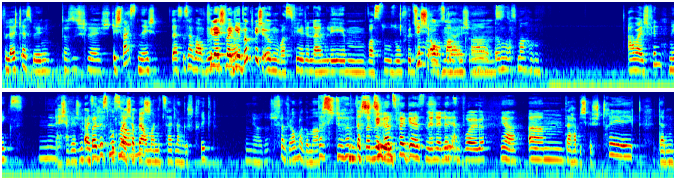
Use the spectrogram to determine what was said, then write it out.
Vielleicht deswegen. Das ist schlecht. Ich weiß nicht. Das ist aber auch Vielleicht, weil ne? dir wirklich irgendwas fehlt in deinem Leben, was du so für Zum dich auch machen kannst. Ja, irgendwas machen. Aber ich finde nichts. Nee. Ich habe ja schon. Aber als, das muss mal, ich habe ja auch mal eine Zeit lang gestrickt. Ja, das, das habe ich auch mal gemacht. Das stimmt. Das, das haben wir ganz vergessen in der letzten ja. Folge. Ja. Ähm, da habe ich gestrickt. Dann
